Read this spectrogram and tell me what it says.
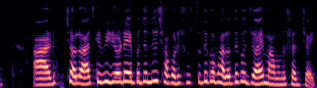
আর চলো, আজকের ভিডিওটা এ পর্যন্ত সকলে সুস্থ থেকো, ভালো থেকো। জয় মা মনসার, জয়।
